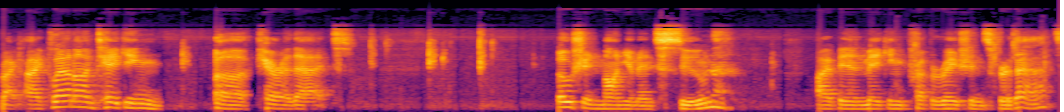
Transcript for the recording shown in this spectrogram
Right, I plan on taking uh, care of that ocean monument soon. I've been making preparations for that.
